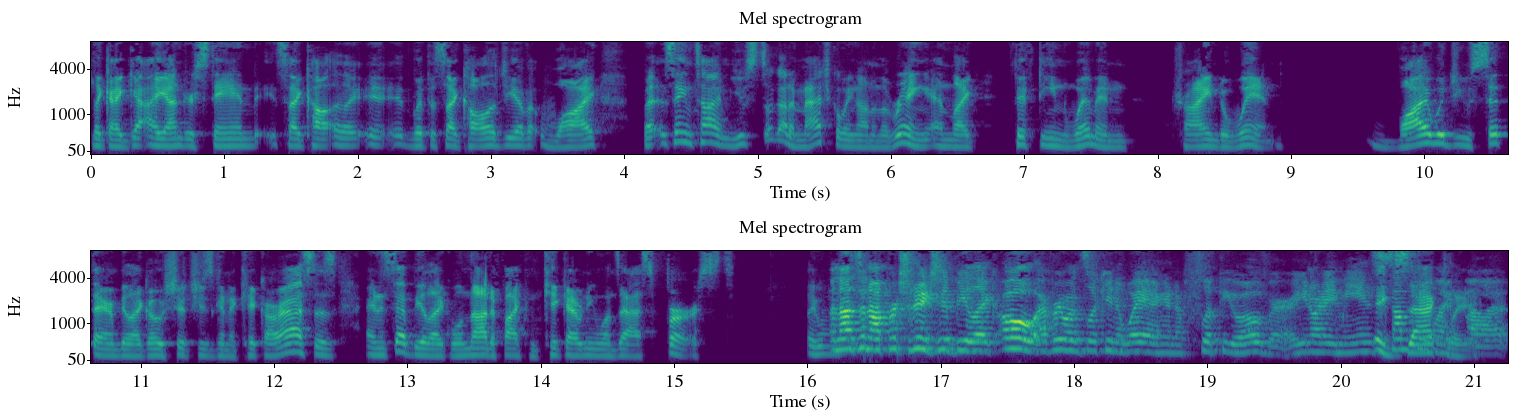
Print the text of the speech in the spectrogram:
like I get I understand psycho like, with the psychology of it why, but at the same time you've still got a match going on in the ring and like 15 women trying to win. Why would you sit there and be like, "Oh shit, she's going to kick our asses," and instead be like, "Well, not if I can kick anyone's ass first. Like, and that's an opportunity to be like, "Oh, everyone's looking away. I'm going to flip you over." You know what I mean? Exactly. Like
